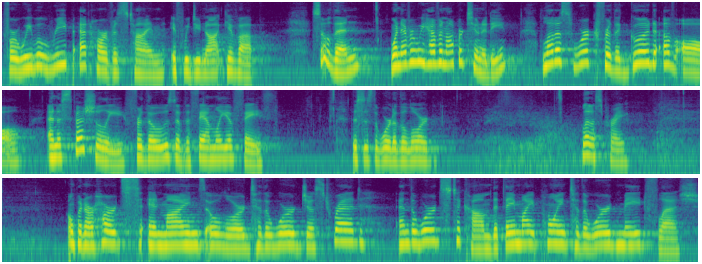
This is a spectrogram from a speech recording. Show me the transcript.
for we will reap at harvest time if we do not give up. So then, whenever we have an opportunity, let us work for the good of all, and especially for those of the family of faith. This is the word of the Lord. Let us pray. Open our hearts and minds, O Lord, to the word just read and the words to come, that they might point to the Word made flesh,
